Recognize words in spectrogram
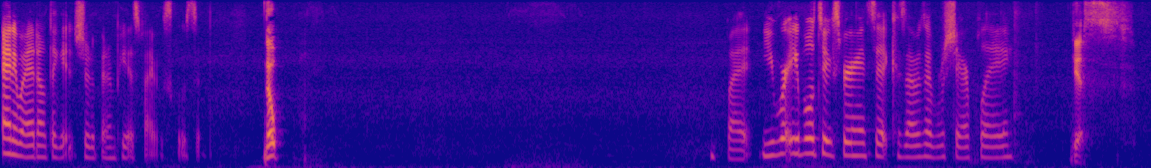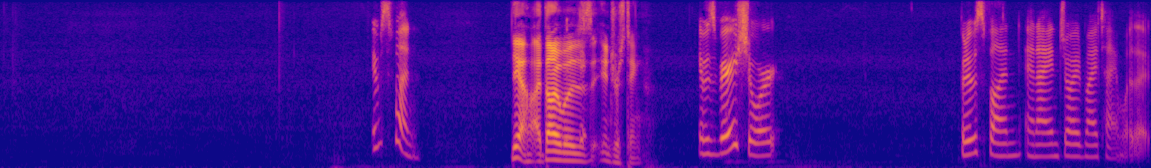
Anyway, I don't think it should have been a PS5 exclusive. Nope. But you were able to experience it because I was able to share play. Yes. It was fun. Yeah, I thought it was interesting. It was very short, but it was fun, and I enjoyed my time with it.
